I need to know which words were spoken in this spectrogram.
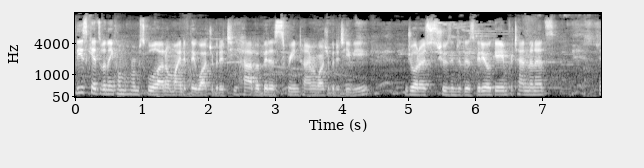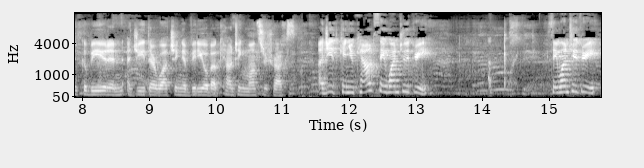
These kids, when they come home from school, I don't mind if they watch a bit of t- have a bit of screen time or watch a bit of TV. Jora's choosing to do this video game for 10 minutes. Kabir and Ajit are watching a video about counting monster trucks. Ajit, can you count? Say one, two, three. Say one, two, three.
